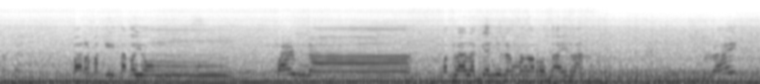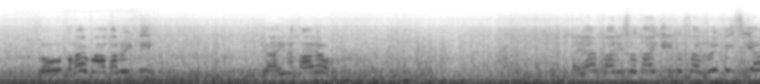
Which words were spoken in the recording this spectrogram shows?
Para makita ko yung farm na paglalagyan nyo ng mga Rhode Island. Alright? So tara mga kanoy pi biyahe na tayo. Ayan palis na tayo dito sa Nueva Ecija.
